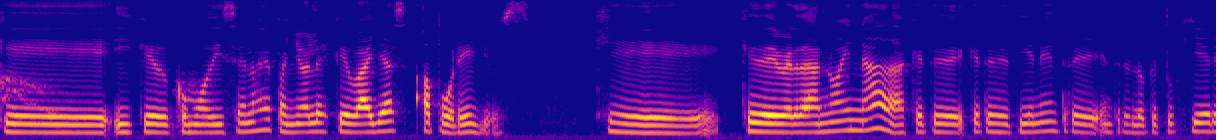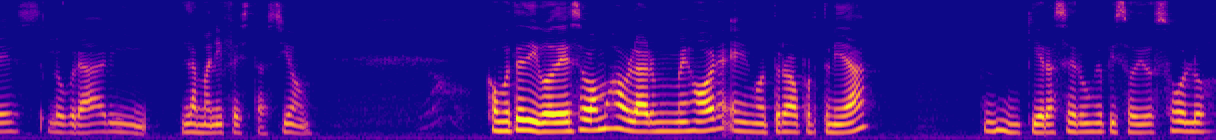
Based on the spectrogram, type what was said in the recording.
que, y que como dicen los españoles, que vayas a por ellos que, de verdad no hay nada que te, detiene entre, entre lo que tú quieres lograr y la manifestación. Como te digo, de eso vamos a hablar mejor en otra oportunidad. Mm, quiero hacer un episodio solo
